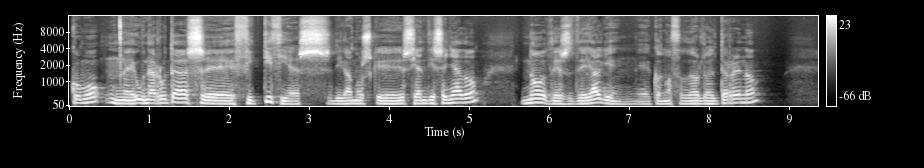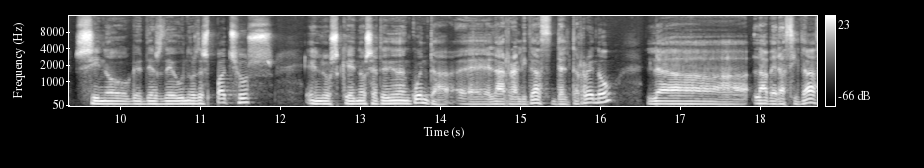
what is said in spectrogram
como eh, unas rutas eh, ficticias, digamos que se han diseñado no desde alguien conocedor del terreno, sino que desde unos despachos en los que no se ha tenido en cuenta eh, la realidad del terreno, la, veracidad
